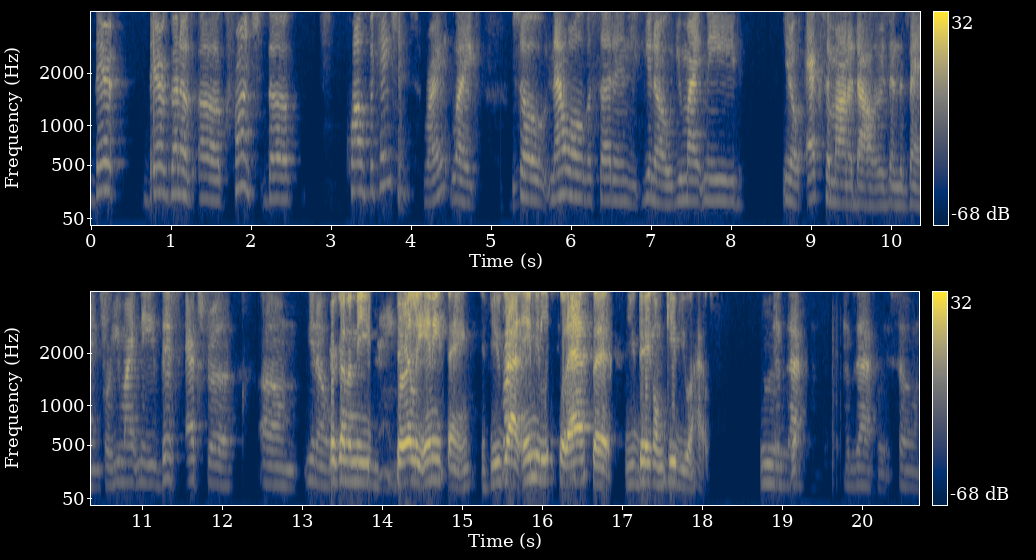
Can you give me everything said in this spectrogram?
they're they're gonna uh, crunch the qualifications, right? Like, so now all of a sudden, you know, you might need, you know, X amount of dollars in the bank, or you might need this extra um, you know, you're gonna need barely anything. If you got any liquid assets, you they're gonna give you a house. Exactly, exactly. So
